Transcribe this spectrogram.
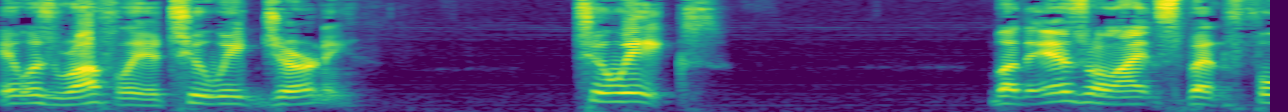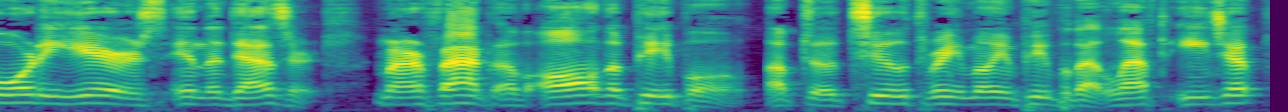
it was roughly a two week journey. Two weeks. But the Israelites spent 40 years in the desert. Matter of fact, of all the people, up to two, three million people that left Egypt,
